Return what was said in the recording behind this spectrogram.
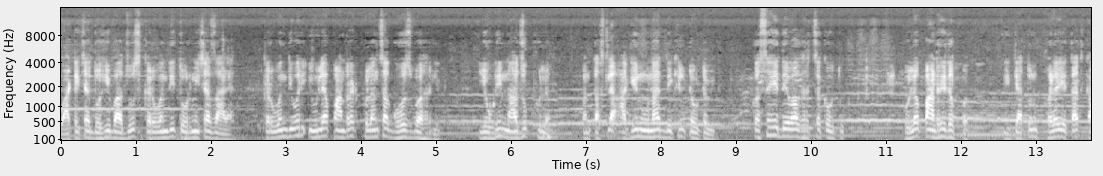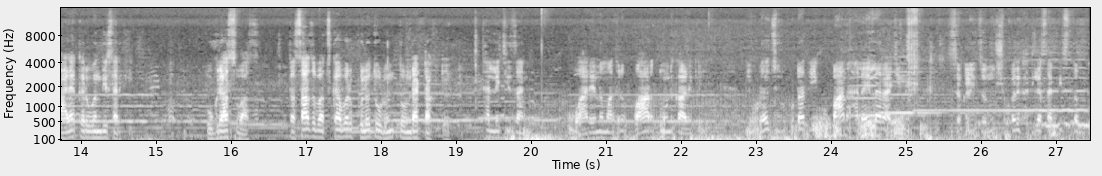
वाटेच्या दोही बाजूस करवंदी तोरणीच्या जाळ्या करवंदीवर इवल्या पांढरट फुलांचा घोस बहरली एवढी नाजूक फुलं पण तसल्या आगीन उन्हात देखील टवटवीत. कसं हे देवाघरचं कौतुक? फुलं पांढरी धप्प आणि त्यातून फळं येतात काळ्या करवंदीसारखी. उग्रास वास. तसाच बचकावर फुलं तोडून तोंडात टाकतोय. ठल्ल्याची जाणीव. वाऱ्यानं मात्र पार तोंड काळ केलं. एवढ्या झुरकुटात एक पान हलायला राजी सगळी जणू शपथ घातल्यासारखी स्तब्ध.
